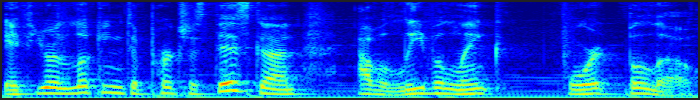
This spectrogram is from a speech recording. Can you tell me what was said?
If you're looking to purchase this gun, I will leave a link for it below.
